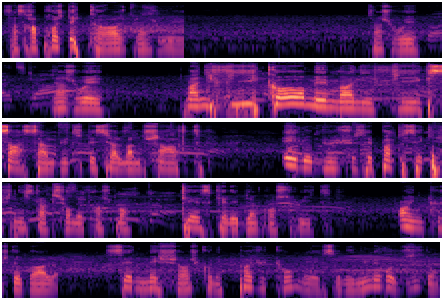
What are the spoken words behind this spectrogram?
ça se rapproche des cages. Bien joué. Bien joué. Bien joué. Magnifique, oh mais magnifique. Ça, c'est un but spécial Mannschaft. Et le but, je sais pas qui c'est qui finit cette action, mais franchement, qu'est-ce qu'elle est bien construite. En une touche de balle. C'est le méchant, je connais pas du tout, mais c'est le numéro 10, donc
